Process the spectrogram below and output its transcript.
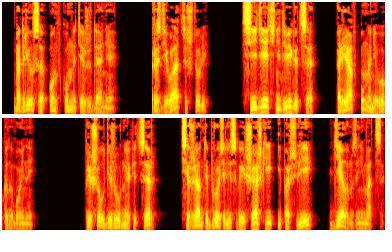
— бодрился он в комнате ожидания. «Раздеваться, что ли?» «Сидеть, не двигаться!» — рявкнул на него конвойный. Пришел дежурный офицер, сержанты бросили свои шашки и пошли делом заниматься.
